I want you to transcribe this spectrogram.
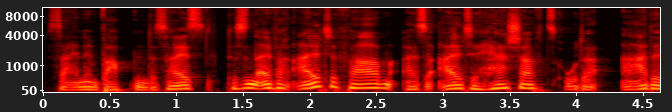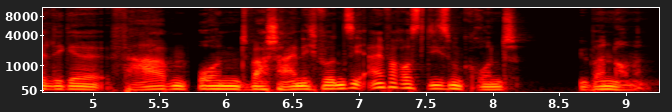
seinem Wappen. Das heißt, das sind einfach alte Farben, also alte Herrschafts- oder adelige Farben und wahrscheinlich wurden sie einfach aus diesem Grund übernommen.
